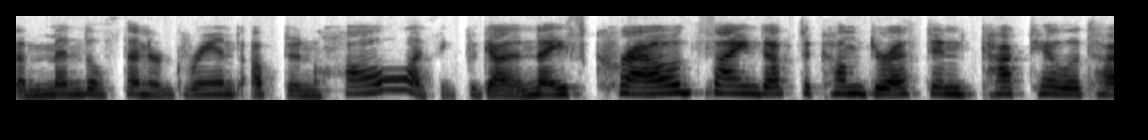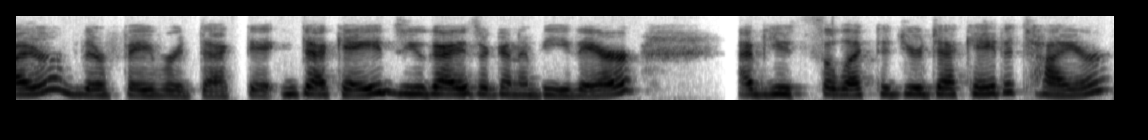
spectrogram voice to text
the Mendel Center Grand Upton Hall. I think we got a nice crowd signed up to come dressed in cocktail attire of their favorite dec- decades. You guys are going to be there. Have you selected your decade attire?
